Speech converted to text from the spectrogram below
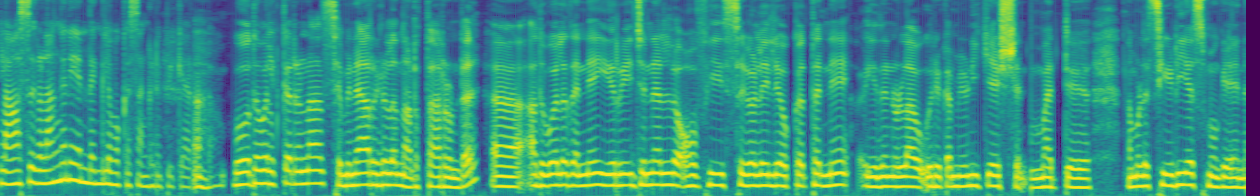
ക്ലാസുകൾ അങ്ങനെ എന്തെങ്കിലുമൊക്കെ സംഘടിപ്പിക്കാറുണ്ട്? ബോധവൽക്കരണ സെമിനാറുകൾ നടത്താറുണ്ട്. അതുപോലെ തന്നെ ഈ റീജിയണൽ ഓഫീസുകളിലൊക്കെ തന്നെ ഇതിനുള്ള ഒരു കമ്മ്യൂണിക്കേഷൻ മറ്റ് നമ്മൾ സി ഡി എസ് മുഖേന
